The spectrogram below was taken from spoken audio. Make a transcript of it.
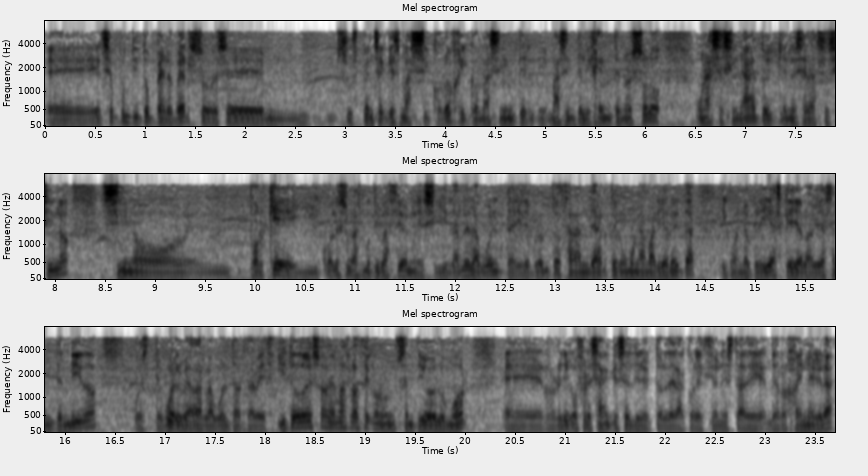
Eh, ese puntito perverso, ese mm, suspense que es más psicológico, más, más inteligente, no es solo un asesinato y quién es el asesino asesino, sino por qué y cuáles son las motivaciones y darle la vuelta y de pronto zarandearte como una marioneta y cuando creías que ya lo habías entendido, pues te vuelve a dar la vuelta otra vez. Y todo eso además lo hace con un sentido del humor. Eh, Rodrigo Fresán, que es el director de la colección esta de, Roja y Negra,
